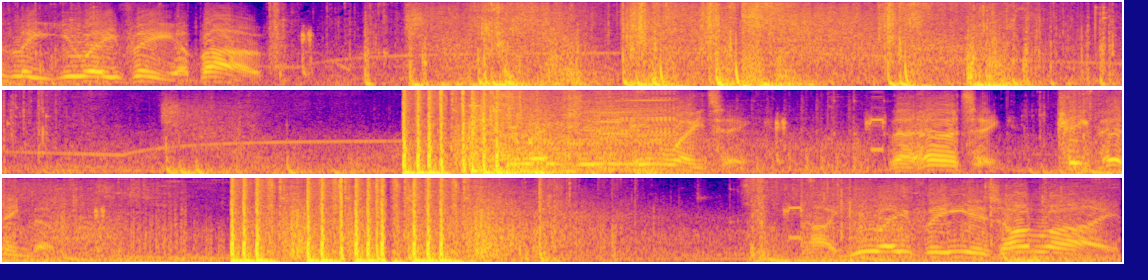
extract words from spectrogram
Friendly UAV above. UAV in waiting. They're hurting. Keep hitting them. Our UAV is online.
